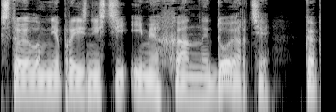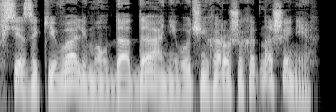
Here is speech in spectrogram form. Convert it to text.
Стоило мне произнести имя Ханны Дуэрти, как все закивали, мол, да-да, они в очень хороших отношениях.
